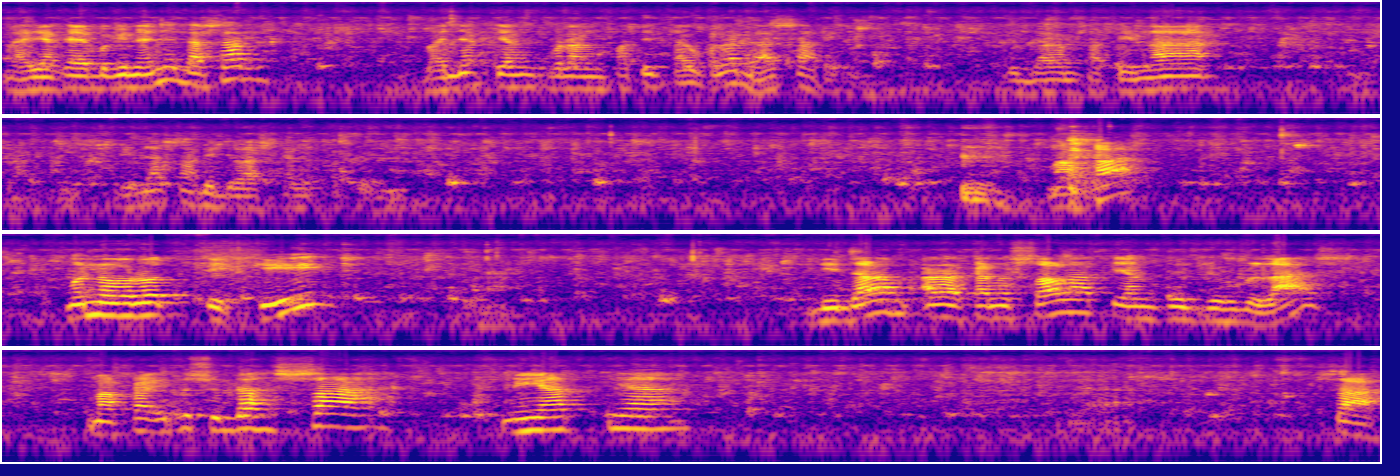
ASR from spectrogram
Nah yang kayak begini aja dasar. Banyak yang kurang pasti tahu karena dasar ini. Di dalam sapina di dasar dijelaskan seperti ini. Maka menurut Tiki ya, di dalam arkan sholat yang 17 maka itu sudah sah niatnya. Ya, sah.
